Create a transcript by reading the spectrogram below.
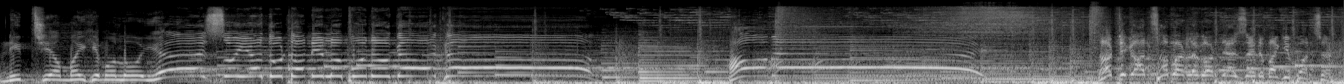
నిత్య మహిమలో యేసు ఎదుట నిలుపునుగాక. ఆమేన్. గట్టిగా సబర్లు కొట్టేసేది మగిపరచండి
